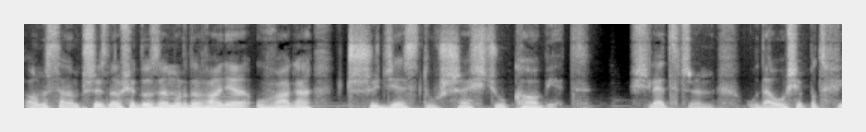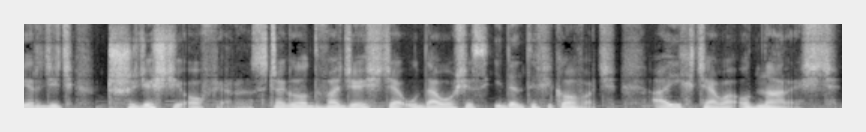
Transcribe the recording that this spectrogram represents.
On sam przyznał się do zamordowania, uwaga, 36 kobiet. Śledczym udało się potwierdzić 30 ofiar, z czego 20 udało się zidentyfikować, a ich ciała odnaleźć.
